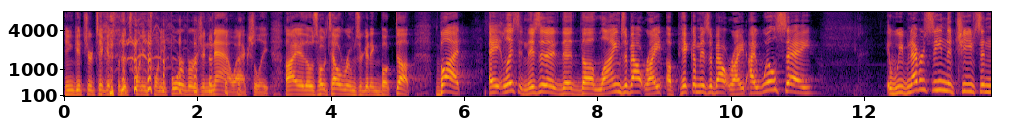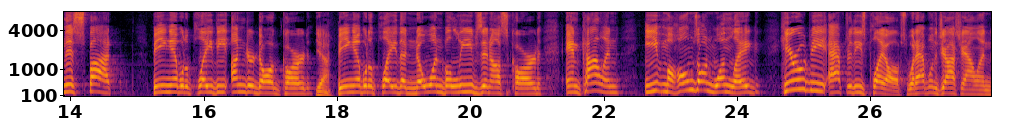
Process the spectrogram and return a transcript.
You can get your tickets for the 2024 version now, actually. I, those hotel rooms are getting booked up. But hey, listen, this is a, the, the line's about right. A pick 'em is about right. I will say, we've never seen the Chiefs in this spot being able to play the underdog card. Yeah. Being able to play the no one believes in us card. And Colin, even Mahomes on one leg. Here would be after these playoffs, what happened with Josh Allen,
